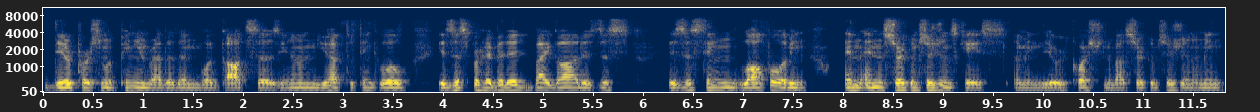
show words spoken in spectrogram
their personal opinion rather than what God says, you know, and you have to think, well, is this prohibited by God? Is this is this thing lawful? I mean, in, in the circumcision's case, I mean, your question about circumcision, I mean,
